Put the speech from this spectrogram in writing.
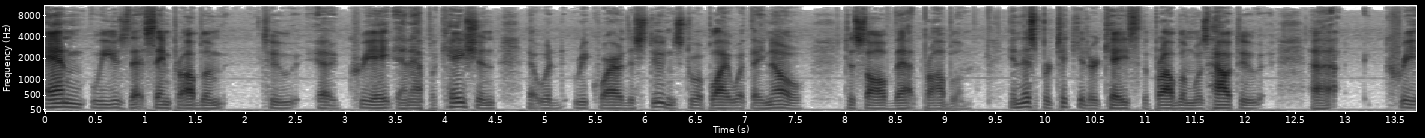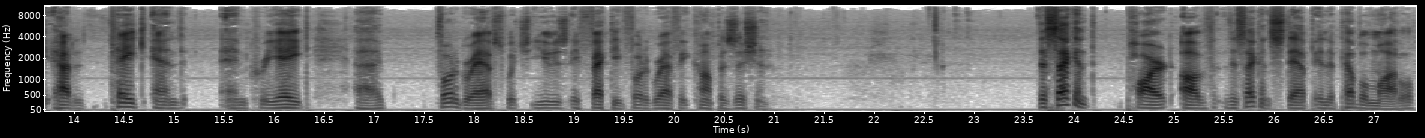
and we use that same problem to uh, create an application that would require the students to apply what they know to solve that problem. In this particular case, the problem was how to uh, create, how to take and and create uh, photographs which use effective photographic composition. The second part of the second step in the Pebble model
